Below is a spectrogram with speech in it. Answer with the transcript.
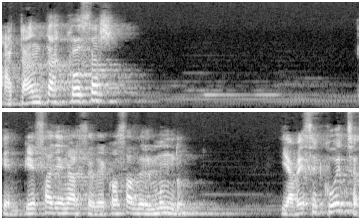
a tantas cosas que empieza a llenarse de cosas del mundo. Y a veces cuesta.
